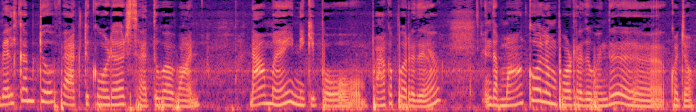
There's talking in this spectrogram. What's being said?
வெல்கம் டு ஃபேக்ட் கோடர் சத்துவவான் நாம் இன்றைக்கி இப்போது பார்க்க போகிறது இந்த மாக்கோலம் போடுறது வந்து கொஞ்சம்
